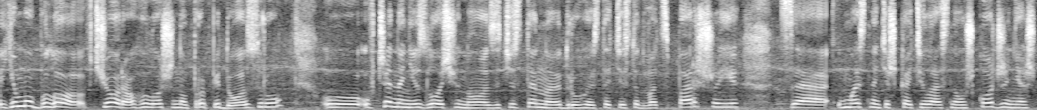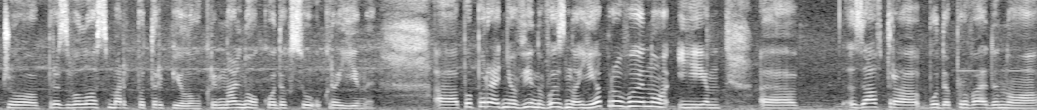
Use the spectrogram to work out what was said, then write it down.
Йому було вчора оголошено про підозру у вчиненні злочину за частиною 2 статті 121. Це умисне тяжке тілесне ушкодження, що призвело смерть потерпілого Кримінального кодексу України. Е, Попередньо він визнає провину і е, Завтра буде проведено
